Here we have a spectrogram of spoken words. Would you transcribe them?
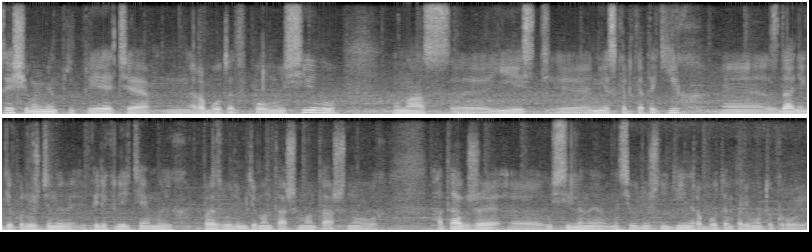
Настоящий момент предприятие работает в полную силу. У нас э, есть э, несколько таких э, зданий, где повреждены перекрытия. Мы их производим демонтаж и монтаж новых. А также усиленно на сегодняшний день работаем по ремонту крови.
